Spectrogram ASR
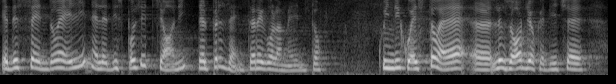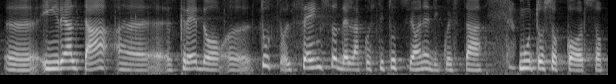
ed essendo egli nelle disposizioni del presente regolamento. Quindi questo è eh, l'esordio che dice eh, in realtà eh, credo eh, tutto il senso della costituzione di questa mutuo soccorso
